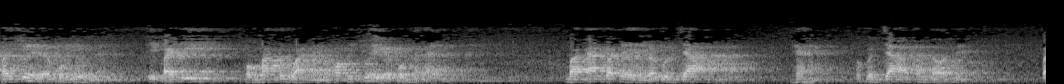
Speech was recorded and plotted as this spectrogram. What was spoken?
คอยช่วยเหลือผมอยู่ที่ไปที่ผมพักทุกวันเขาไปช่วยเหลือผมอะไรบางครั้งก็จะเห็นพระคุณเจ้าพระคุณเจ้าท่านโน้นเนี่ยไป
